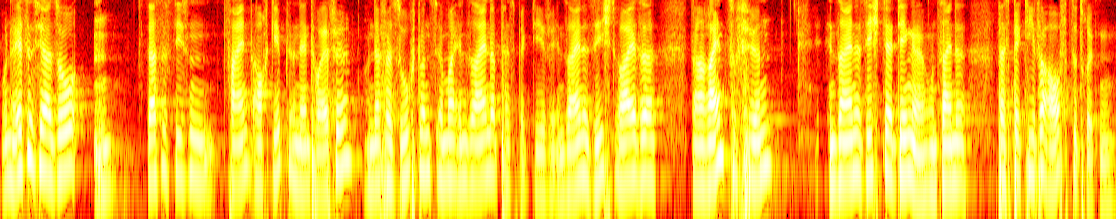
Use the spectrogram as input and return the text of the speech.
Und es ist ja so, dass es diesen Feind auch gibt und den Teufel und er versucht uns immer in seine Perspektive, in seine Sichtweise da reinzuführen, in seine Sicht der Dinge und seine Perspektive aufzudrücken.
